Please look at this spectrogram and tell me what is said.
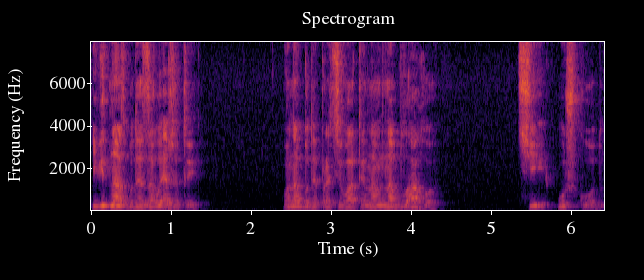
І від нас буде залежати, вона буде працювати нам на благо чи у шкоду.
